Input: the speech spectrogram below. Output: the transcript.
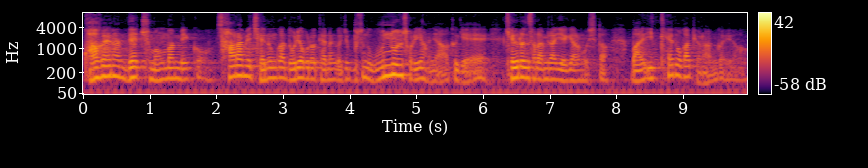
과거에는 내 주먹만 믿고 사람의 재능과 노력으로 되는 거지 무슨 웃는 소리 아니야 그게. 게으른 사람이라 얘기하는 것이다. 말 이 태도가 변한 거예요.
